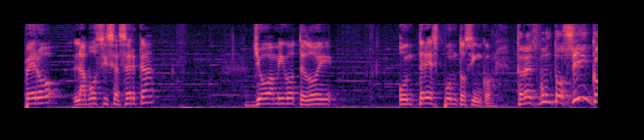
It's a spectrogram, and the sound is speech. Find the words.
Pero la voz sí se acerca. Yo, amigo, te doy un 3.5. 3.5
